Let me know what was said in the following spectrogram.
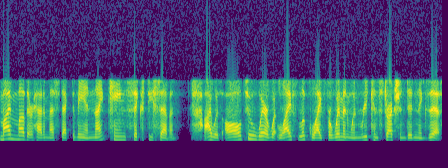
my mother had a mastectomy in 1967. I was all too aware of what life looked like for women when reconstruction didn't exist.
